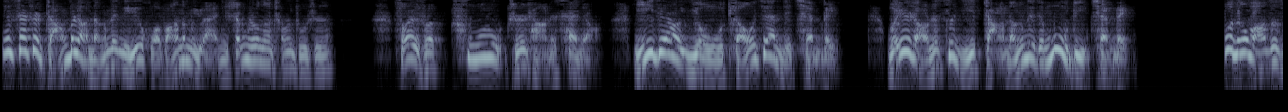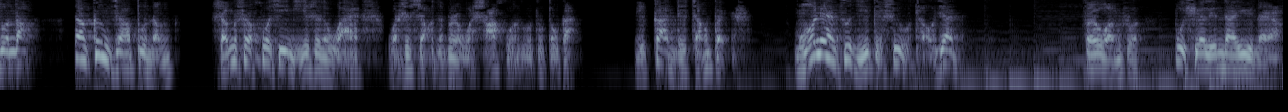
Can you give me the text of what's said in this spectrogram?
因为在这长不了能耐。你离伙房那么远，你什么时候能成为厨师呢？所以说，初入职场的菜鸟一定要有条件的谦卑，围绕着自己长能耐的目的谦卑，不能妄自尊大，但更加不能什么事和稀泥似的。我还我是小子辈儿，我啥活都都都干。你干得长本事，磨练自己得是有条件的。所以我们说。不学林黛玉那样，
